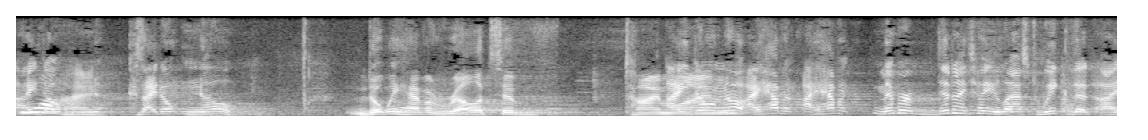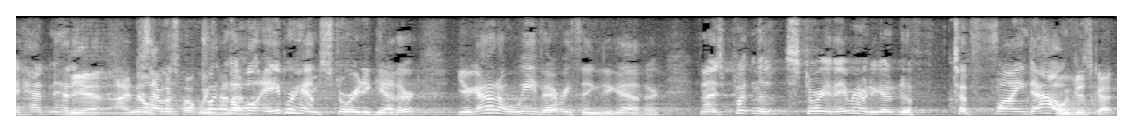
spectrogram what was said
I Why? don't because I don't know. Don't we have a relative timeline? I don't know. I haven't. I haven't. Remember? Didn't I tell you last week that I hadn't had? Yeah, I know. Because I was I putting the a... whole Abraham story together. You got to weave everything together, and I was putting the story of Abraham together to, to find out. We've just got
